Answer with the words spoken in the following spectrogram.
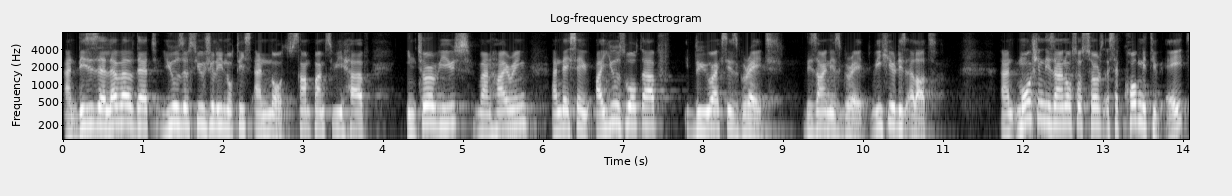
And this is a level that users usually notice and note. Sometimes we have interviews when hiring, and they say, I use Wolt app, the UX is great. Design is great. We hear this a lot. And motion design also serves as a cognitive aid.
